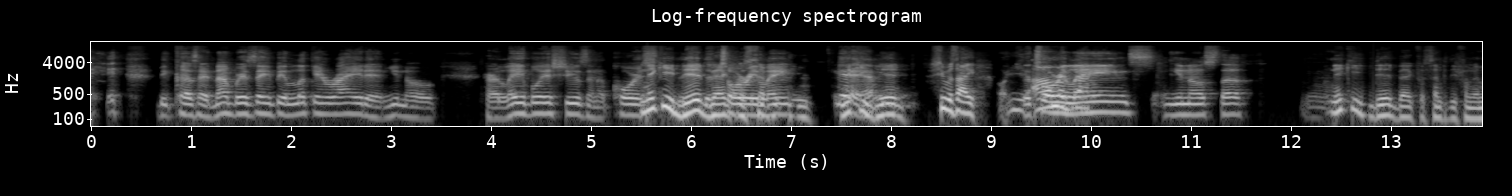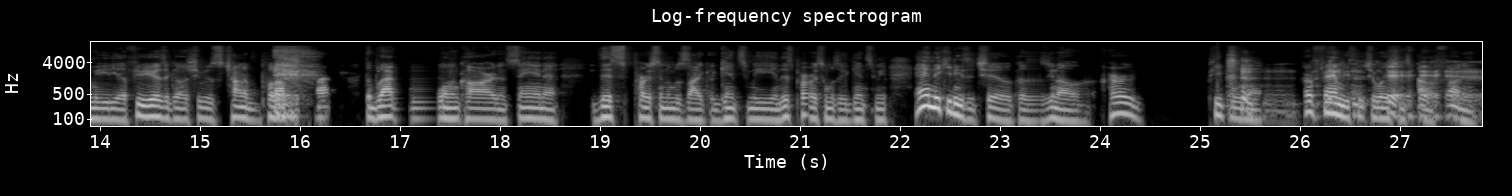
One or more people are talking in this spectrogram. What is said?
because her numbers ain't been looking right, and you know, her label issues, and of course, Nicki did the, the Tory Lane. Yeah, Nicki I mean, did she was like oh, the Tory Lanez, you know, stuff. Nicki did beg for sympathy from the media a few years ago. She was trying to pull out the, black, the black woman card and saying that this person was like against me and this person was against me. And Nicki needs to chill because you know her people, her family situation is kind of funny.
